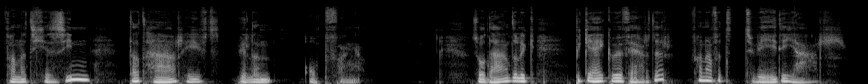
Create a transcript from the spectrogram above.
van het gezin dat haar heeft willen opvangen. Zo dadelijk bekijken we verder vanaf het tweede jaar.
